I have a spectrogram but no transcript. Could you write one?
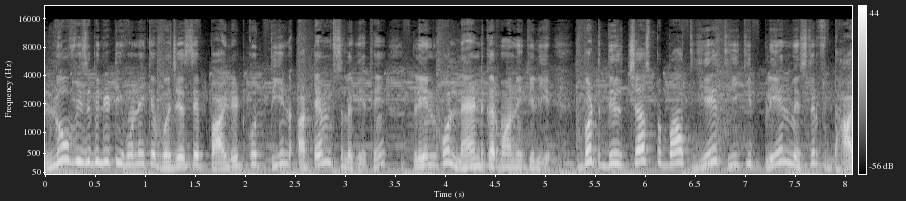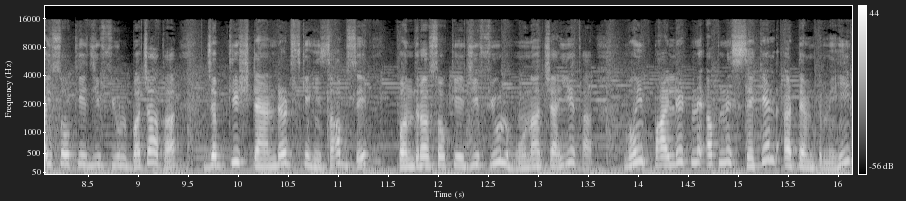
लो विजिबिलिटी होने के वजह से पायलट को तीन अटेम्प्ट्स लगे थे प्लेन को लैंड करवाने के लिए। बट दिलचस्प बात यह थी कि प्लेन में सिर्फ़ 250 केजी फ्यूल बचा था, जबकि स्टैंडर्ड्स के हिसाब से 1500 केजी फ्यूल होना चाहिए था। वहीं पायलट ने अपने सेकेंड अटेम्प्ट में ही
